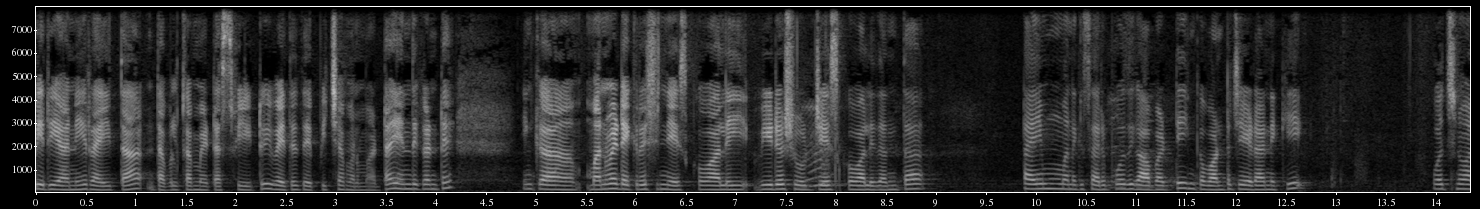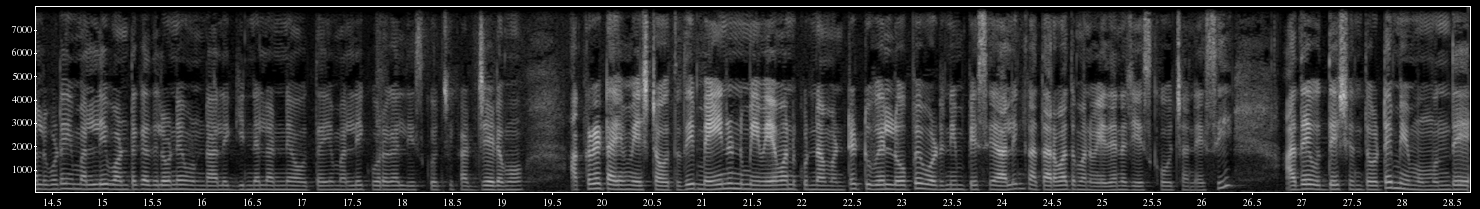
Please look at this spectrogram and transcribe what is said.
బిర్యానీ రైతా డబుల్ కమేటా స్వీట్ ఇవైతే తెప్పించామన్నమాట. ఎందుకంటే ఇంకా మనమే డెకరేషన్ చేసుకోవాలి వీడియో షూట్ చేసుకోవాలి ఇదంతా. టైం మనకి సరిపోదు కాబట్టి ఇంకా వంట చేయడానికి వచ్చిన వాళ్ళు కూడా మళ్ళీ వంటగదిలోనే ఉండాలి. గిన్నెలు అన్నీ అవుతాయి. మళ్ళీ కూరగాయలు తీసుకొచ్చి కట్ చేయడము. అక్కడే టైం వేస్ట్ అవుతుంది. మెయిన్ మేము ఏమనుకున్నామంటే ట్వెల్వ్ లోపే వడి నింపేసేయాలి. ఇంకా తర్వాత మనం ఏదైనా చేసుకోవచ్చు అనేసి అదే ఉద్దేశంతో మేము ముందే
